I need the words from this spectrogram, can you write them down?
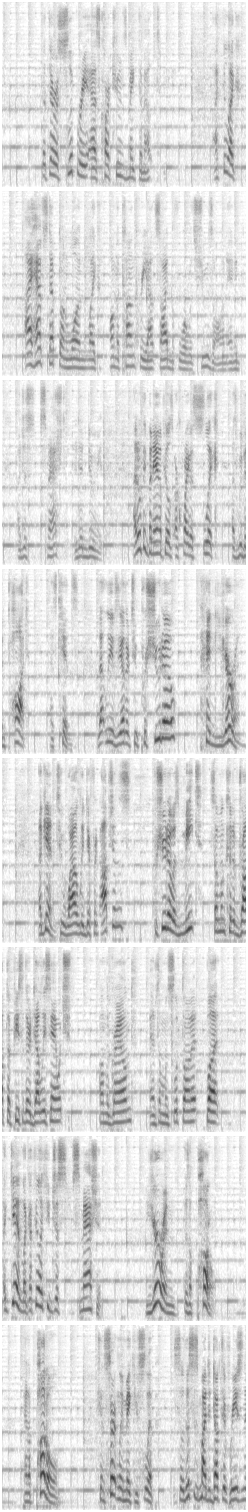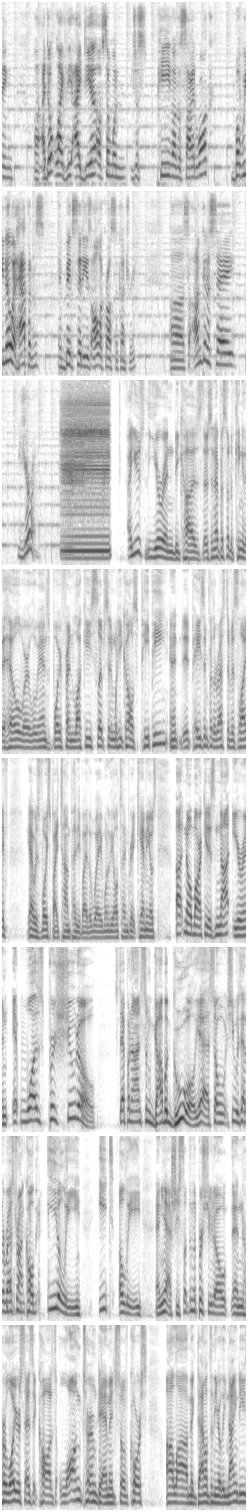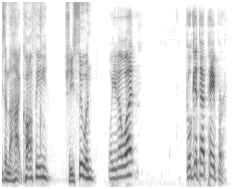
that they're as slippery as cartoons make them out. I feel like I have stepped on one like on the concrete outside before with shoes on, and it, I just smashed it. It didn't do anything. I don't think banana peels are quite as slick as we've been taught as kids. That leaves the other two prosciutto and urine. Again, two wildly different options. Prosciutto is meat. Someone could have dropped a piece of their deli sandwich on the ground and someone slipped on it, but again, like I feel like you just smash it. Urine is a puddle, and a puddle can certainly make you slip. So this is my deductive reasoning. Uh, I don't like the idea of someone just peeing on the sidewalk, but we know it happens in big cities all across the country. Uh, so I'm to say urine. I used the urine because there's an episode of King of the Hill where Luann's boyfriend Lucky slips in what he calls pee pee, and it, it, pays him for the rest of his life. The guy was voiced by Tom Petty, by the way, one of the all time great cameos. Uh, no, Mark, it is not urine. It was prosciutto stepping on some gabagool. Yeah, so she was at a restaurant called Eataly. Eat Ali, and yeah, she slipped in the prosciutto, and her lawyer says it caused long term damage. So, of course, a la McDonald's in the early 90s and the hot coffee, she's suing. Well, you know what? Go get that paper.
